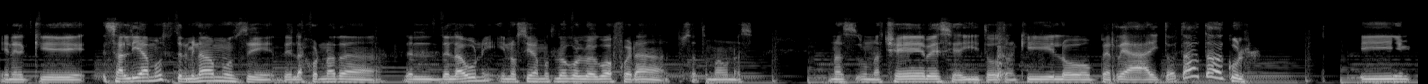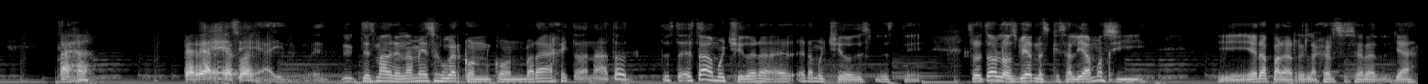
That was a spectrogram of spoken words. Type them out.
En el que salíamos, terminábamos de, de la jornada del- de la uni y nos íbamos luego, luego afuera pues, a tomar unas, unas, unas cheves y ahí todo tranquilo, perrear y todo, todo, todo cool. Y Ajá. Perrear eh, casual. eh, desmadre en la mesa, jugar con, con baraja y todo, nada, todo, est- estaba muy chido, era, era muy chido, este, sobre todo los viernes que salíamos y, y era para relajarse, o sea, era ya,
